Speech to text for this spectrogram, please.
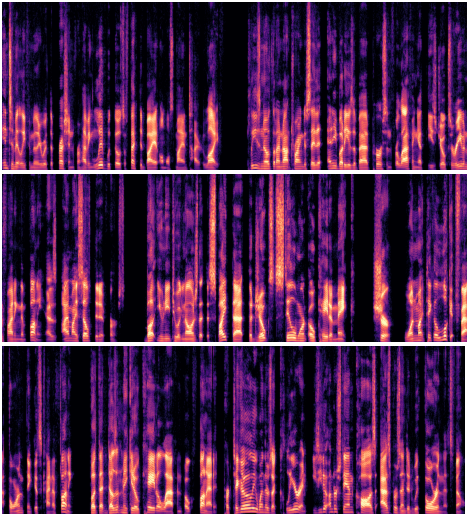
intimately familiar with depression from having lived with those affected by it almost my entire life. Please note that I'm not trying to say that anybody is a bad person for laughing at these jokes or even finding them funny, as I myself did at first. But you need to acknowledge that despite that, the jokes still weren't okay to make. Sure, one might take a look at Fat Thor and think it's kind of funny but that doesn't make it okay to laugh and poke fun at it, particularly when there's a clear and easy to understand cause as presented with Thor in this film.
